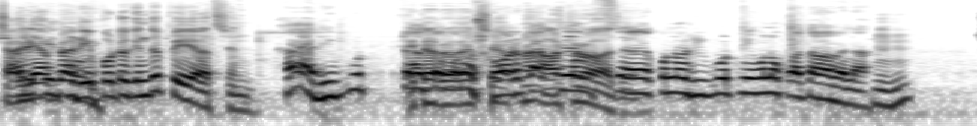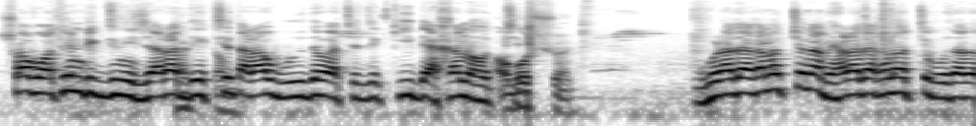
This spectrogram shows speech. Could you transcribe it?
চাইলে আপনার রিপোর্টও কিন্তু পেয়ে আছেন হ্যাঁ রিপোর্টটা তো কোনো সরকার আপনার যে 18,000 কোনো রিপোর্ট নিয়ে কোনো কথা হবে না। সব অথেন্টিক জিনিস। যারা দেখছে তারাও বুঝতে পারছে যে কি দেখানো হচ্ছে। অবশ্যই। ঘোড়া দেখানো হচ্ছে না ভেড়া দেখানো হচ্ছে বোঝানো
